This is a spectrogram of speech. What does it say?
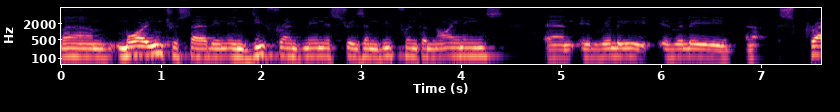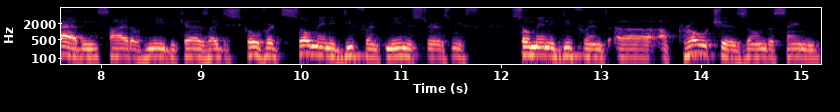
um, more interested in, in different ministries and different anointings and it really it really uh, spread inside of me because i discovered so many different ministers with so many different uh, approaches on the same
